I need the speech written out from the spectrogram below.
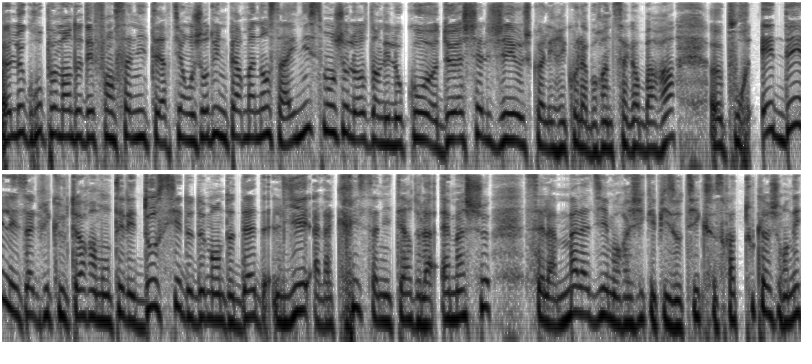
Le groupement de défense sanitaire tient aujourd'hui une permanence à Ennis-Montgelos dans les locaux de HLG, au Squal Erico Laborant de Sagambara, euh, pour aider les agriculteurs à monter les dossiers de demande d'aide liés à la crise sanitaire de la MHE. C'est la maladie hémorragique épisodique. Ce sera toute la journée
